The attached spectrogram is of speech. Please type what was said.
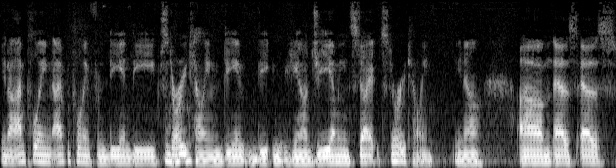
You know, I'm pulling. I'm pulling from D and D storytelling. Mm-hmm. D and D. You know, G. I mean, st- storytelling. You know, um, as as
